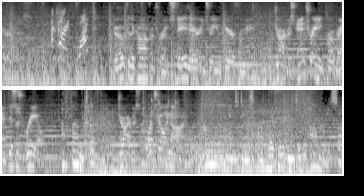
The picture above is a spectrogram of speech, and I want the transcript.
care of this. I'm sorry, what? Go to the conference room. Stay there until you hear from me. Jarvis, and training program. This is real. Affirmative. Jarvis, what's going on? Unknown entities are breaking into the armory, sir.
